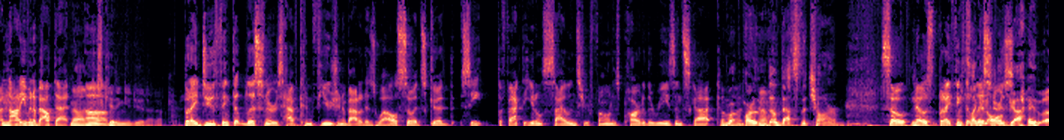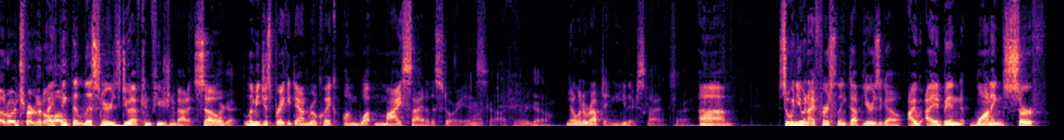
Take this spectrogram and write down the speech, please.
Not even about that. No, I'm just Um, kidding you, dude. I don't care. But I do think that listeners have confusion about it as well. So it's good. See, the fact that you don't silence your phone is part of the reason, Scott. Come on. Part of, no, that's the charm. So no, but I think It's that like an old listeners. guy. How do I turn it off? I think that listeners do have confusion about it. So Okay. let me just break it down real quick on what my side of the story is. Oh, God. Here we go. No interrupting either, Scott. Sorry. Um, so when you and I first linked up years ago, I, I had been wanting surf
